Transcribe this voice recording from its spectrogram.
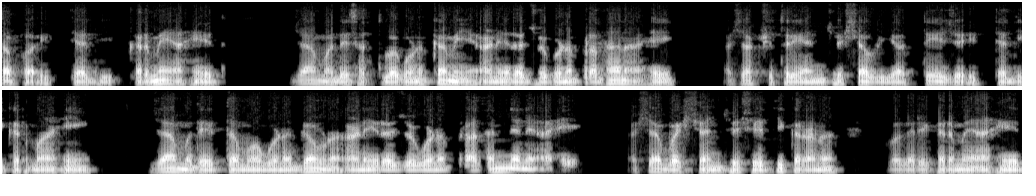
तप इत्यादी कर्मे आहेत. ज्यामध्ये सत्वगुण कमी आणि रजगुण प्रधान आहे. अशा क्षत्रियांचे शौर्य तेज इत्यादी कर्म आहे. ज्यामध्ये तमोगुण गौण आणि रजोगुण प्राधान्याने आहे अशा वैश्यांचे शेतीकरण वगैरे कर्मे आहेत.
